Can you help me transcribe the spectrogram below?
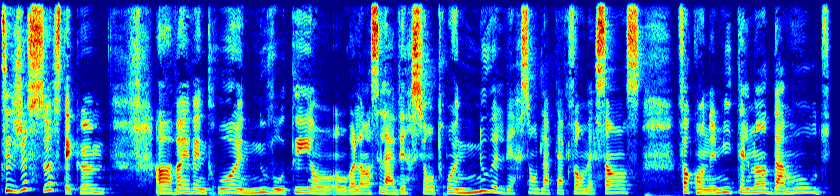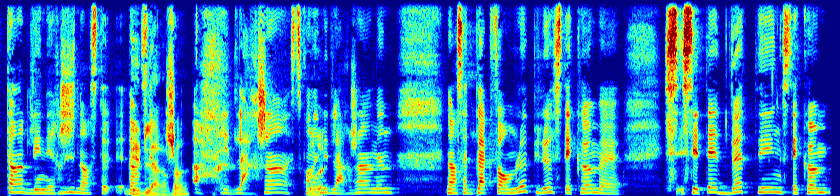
Tu sais, juste ça, c'était comme, ah, 2023, une nouveauté, on, on va lancer la version 3, une nouvelle version de la plateforme Essence. Faut qu'on a mis tellement d'amour, du temps, de l'énergie dans cette, dans Et de cette- l'argent. ah, et de l'argent. C'est qu'on a Ouais. mis de l'argent, man, dans cette plateforme-là? Puis là, c'était comme, euh, c'était the thing. C'était comme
